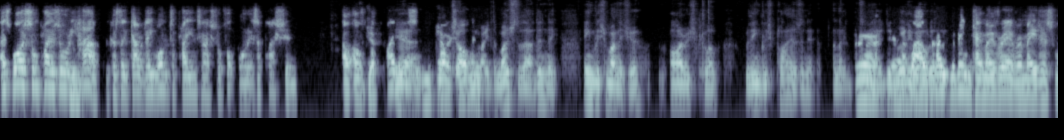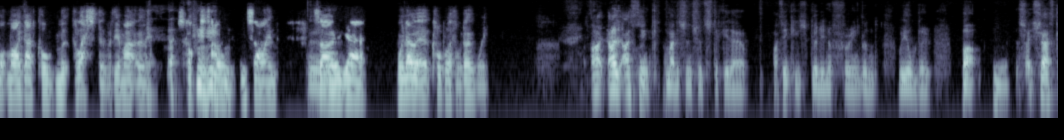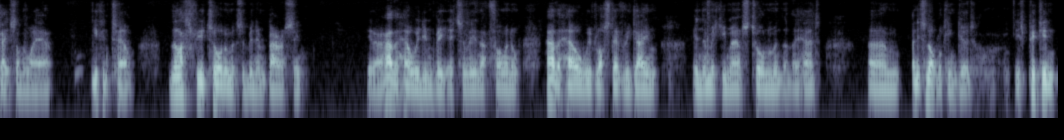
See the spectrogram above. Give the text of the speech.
That's why some players already Hmm. have because they they want to play international football. It's a passion of, of, Jack, yeah, players. the Jack. Charlton made the most of that, didn't he? English manager, Irish club with English players in it, and they, Yeah, they did yeah. really well, well. Craig Levein came over here and made us what my dad called McLester with the amount of Scottish talent he signed. they? So yeah, we know it at club level, don't we? I, I, I think Maddison should stick it out. I think he's good enough for England. We all do. But say Southgate's on the way out. You can tell. The last few tournaments have been embarrassing. You know, how the hell we didn't beat Italy in that final. How the hell we've lost every game in the Mickey Mouse tournament that they had. Um, and it's not looking good. He's picking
